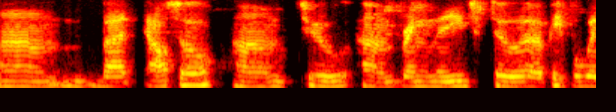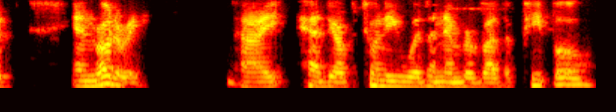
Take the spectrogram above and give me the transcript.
Um, but also, um, to, bring needs to, uh, people with, in Rotary. I had the opportunity with a number of other people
